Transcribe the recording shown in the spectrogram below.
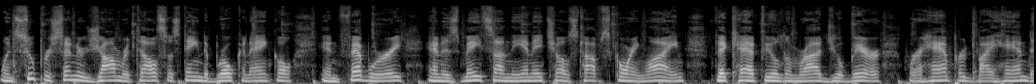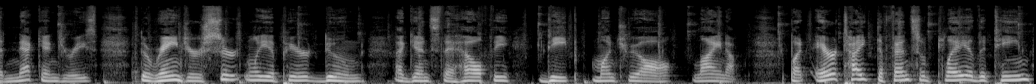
When super center Jean Ratelle sustained a broken ankle in February and his mates on the NHL's top scoring line, Vic Hadfield and Rod Gilbert, were hampered by hand and neck injuries, the Rangers certainly appeared doomed against the healthy deep Montreal lineup. But airtight defensive play of the team,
